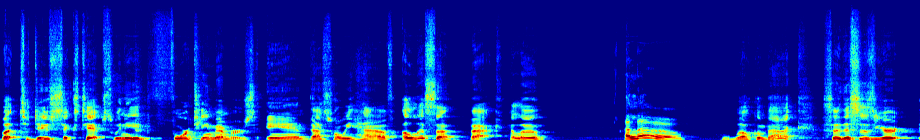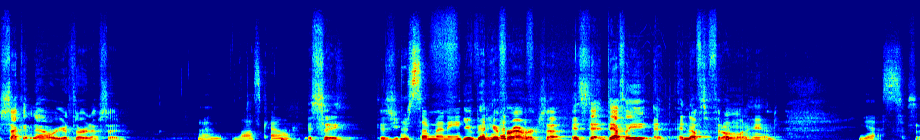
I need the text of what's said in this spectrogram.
but to do six tips, we need four team members. And that's why we have Alyssa back. Hello. Hello. Welcome back. So this is your second now or your third episode? I lost count. Let's see. Because There's so many. you've been here forever. So it's de- definitely enough to fit on one hand. Yes. So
